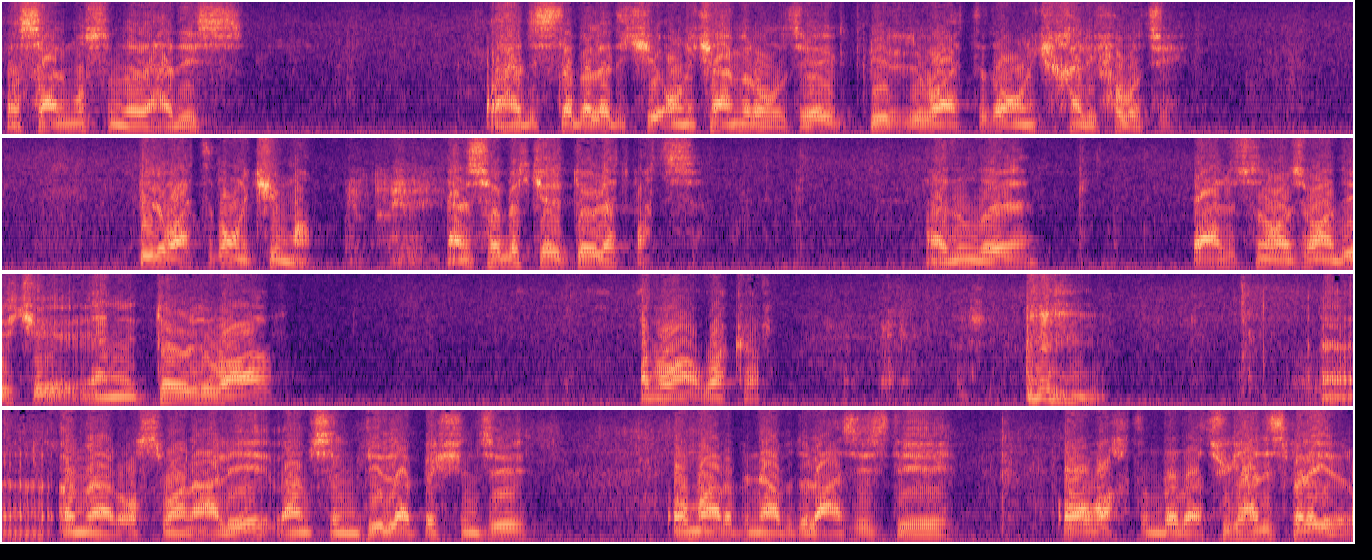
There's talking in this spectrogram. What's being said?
və Səhəl Müslimdə də hədis. O hədisdə belədir ki, 12 əmir olacaq, bir rivayətdə də 12 xəlifə olacaq. Bir rivayətdə də 12 imam. Yəni söhbət gelir dövlət başçısı. Aydındır? Və Əhl-i Sünə deyir ki, yəni dördü var, Əbu Bakır Ömər, Osman, Ali və həmçinin deyirlər 5-ci Ömər ibn Abdüləzizdir o vaxtında da, çünki hədis belə gedir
